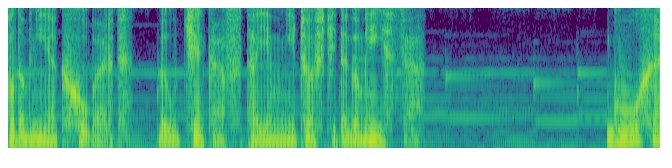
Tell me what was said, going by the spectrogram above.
Podobnie jak Hubert, był ciekaw tajemniczości tego miejsca. Głucha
